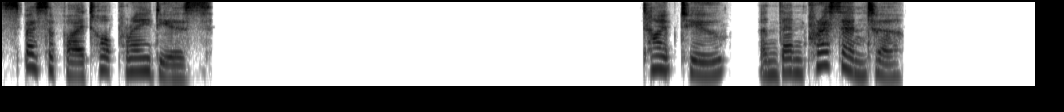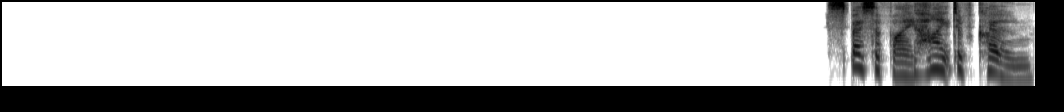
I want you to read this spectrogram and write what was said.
Specify top radius. Type 2, and then press Enter. Specify height of cone.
